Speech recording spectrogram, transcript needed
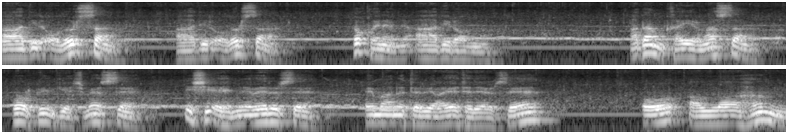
adil olursa, adil olursa çok önemli adil olmak. Adam kayırmazsa, torpil geçmezse, işi ehline verirse, emanete riayet ederse, o Allah'ın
